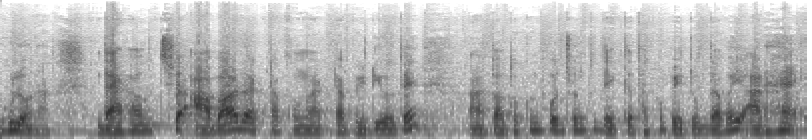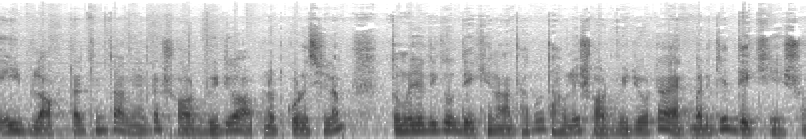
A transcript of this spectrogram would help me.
ভুলো না। দেখা হচ্ছে আবার একটা কোনো একটা ভিডিওতে। ততক্ষণ পর্যন্ত দেখতে থাকো পেটুক দাবাই। আর হ্যাঁ এই ব্লগটার কিন্তু আমি একটা শর্ট ভিডিও আপলোড করেছিলাম। তোমরা যদি কেউ দেখে না থাকো তাহলে শর্ট ভিডিওটা একবার গিয়ে দেখে এসো।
